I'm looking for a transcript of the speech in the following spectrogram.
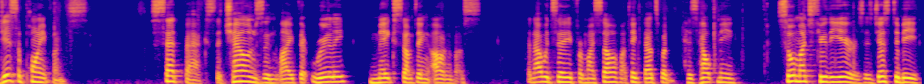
disappointments setbacks, the challenges in life that really make something out of us. And I would say for myself, I think that's what has helped me so much through the years is just to be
